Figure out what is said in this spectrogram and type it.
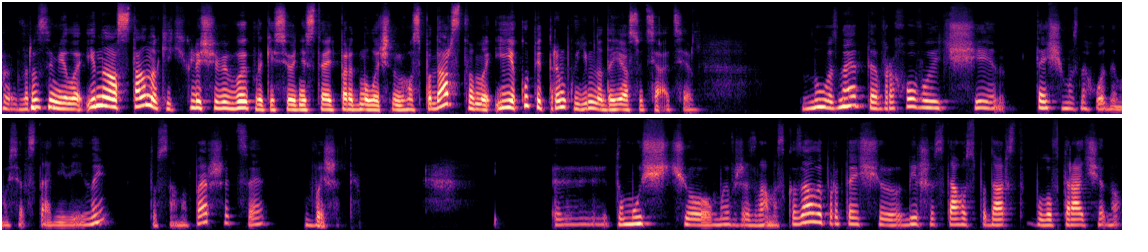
Так, зрозуміло. І наостанок, які ключові виклики сьогодні стоять перед молочними господарствами і яку підтримку їм надає асоціація? Ну, ви знаєте, враховуючи те, що ми знаходимося в стані війни, то саме перше це вижити. Е, Тому що ми вже з вами сказали про те, що більше ста господарств було втрачено,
